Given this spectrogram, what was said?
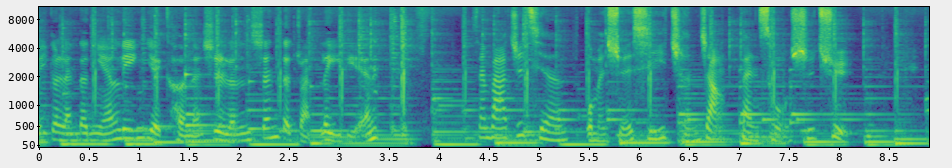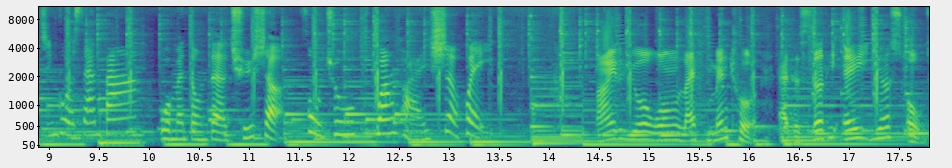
一个人的年龄，也可能是人生的转捩点。三八之前，我们学习、成长、犯错、失去；经过三八，我们懂得取舍、付出、关怀社会。Find your own life mentor at 38 years old。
